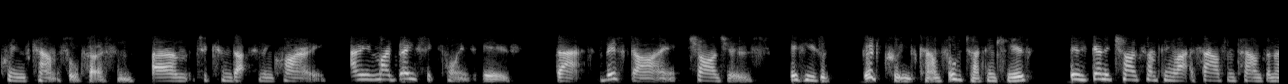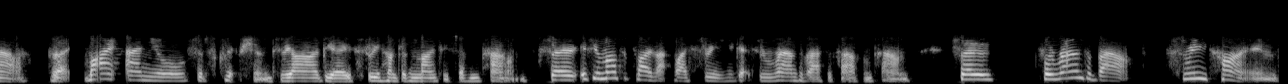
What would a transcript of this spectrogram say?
Queen's Counsel person um, to conduct an inquiry. I mean, my basic point is that this guy charges, if he's a good Queen's Counsel, which I think he is, is going to charge something like a thousand pounds an hour. Right. My annual subscription to the RIBA is three hundred and ninety-seven pounds. So if you multiply that by three, you get to around about a thousand pounds. So for round about three times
